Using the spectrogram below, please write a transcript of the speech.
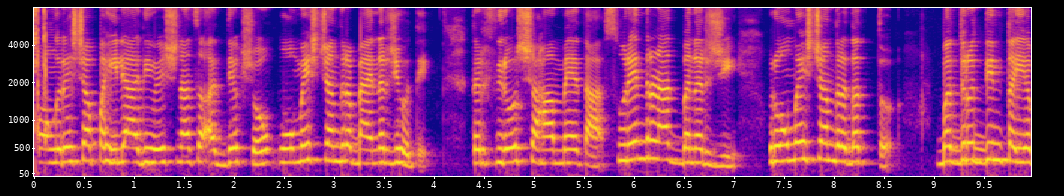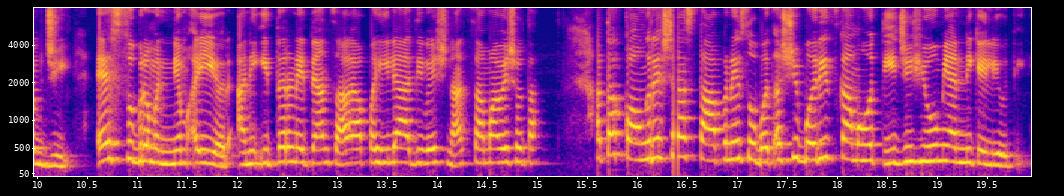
काँग्रेसच्या पहिल्या अधिवेशनाचं अध्यक्ष ओमेशचंद्र बॅनर्जी होते. तर फिरोज शहा मेहता सुरेंद्रनाथ बनर्जी रोमेशचंद्र दत्त बद्रुद्दीन तय्यबजी एस. सुब्रमण्यम अय्यर आणि इतर नेत्यांचा या पहिल्या अधिवेशनात समावेश होता. आता काँग्रेसच्या स्थापनेसोबत अशी बरीच कामं होती जी ह्यूम यांनी केली होती.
